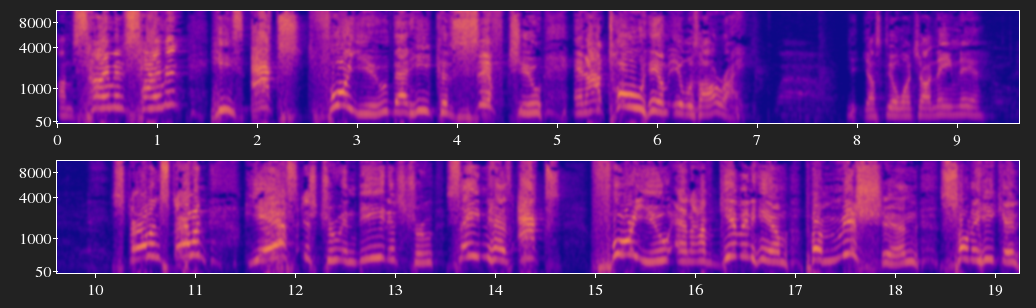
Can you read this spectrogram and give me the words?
I'm Simon, Simon, he's asked for you that he could sift you, and I told him it was all right. Y- y'all still want y'all name there? Sterling, Sterling, yes, it's true. Indeed, it's true. Satan has asked for you, and I've given him permission so that he can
